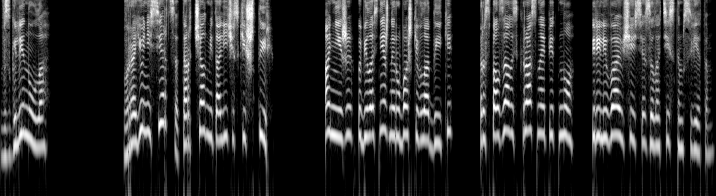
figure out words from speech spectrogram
Взглянула. В районе сердца торчал металлический штырь, а ниже, по белоснежной рубашке владыки, расползалось красное пятно, переливающееся золотистым светом.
